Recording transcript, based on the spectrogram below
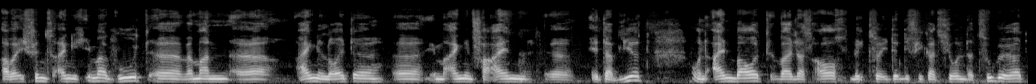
Aber ich finde es eigentlich immer gut, äh, wenn man äh, eigene Leute äh, im eigenen Verein äh, etabliert und einbaut, weil das auch mit zur Identifikation dazugehört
